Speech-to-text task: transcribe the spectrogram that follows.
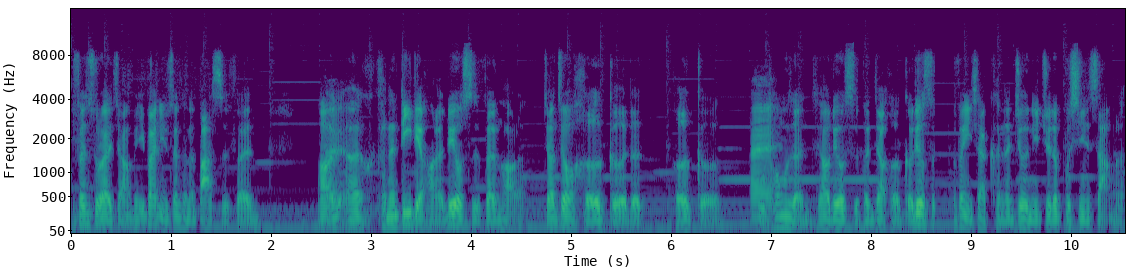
分数来讲，一般女生可能八十分，啊呃，可能低一点好了，六十分好了，叫做合格的合格，普通人要六十分叫合格，六十分以下可能就你觉得不欣赏了。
